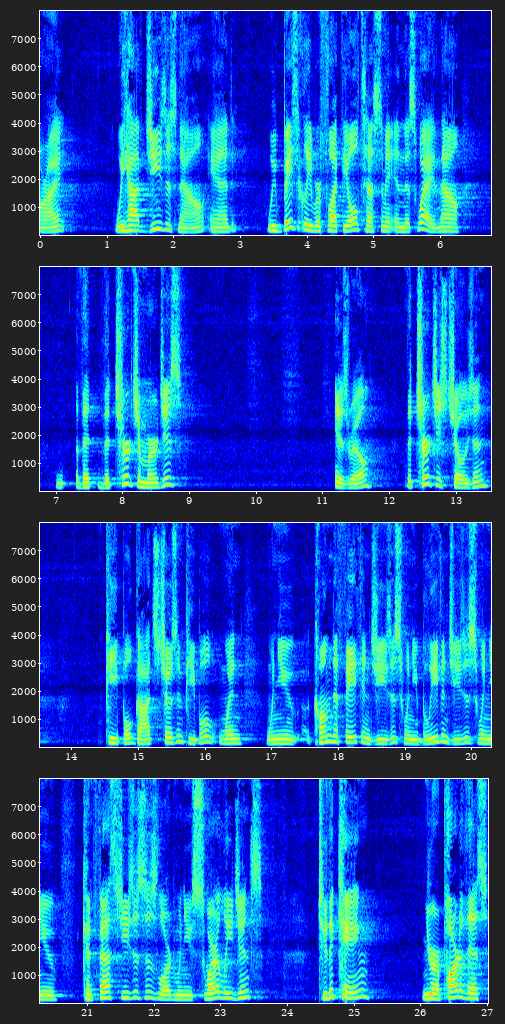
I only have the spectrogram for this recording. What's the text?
all right, we have Jesus now, and we basically reflect the Old Testament in this way. Now, the, the church emerges, Israel. The church is chosen, people, God's chosen people. When, when you come to faith in Jesus, when you believe in Jesus, when you confess Jesus as Lord, when you swear allegiance to the King, you're a part of this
